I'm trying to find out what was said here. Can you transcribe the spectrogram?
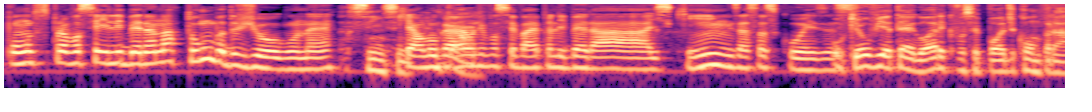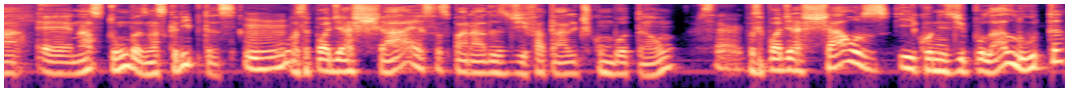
pontos para você ir liberando a tumba do jogo, né? sim, sim. Que é o lugar Então, onde você vai para liberar skins, essas coisas. O que eu vi até agora é que você pode comprar é, nas tumbas, nas criptas. Uhum, Você pode achar essas paradas de Fatality com botão. certo. Você pode achar os ícones de pular luta.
